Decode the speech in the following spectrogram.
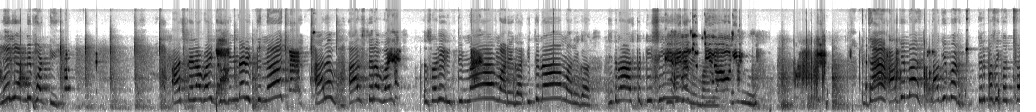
ले लिया अपनी फोर्टी। आज तेरा भाई जोगिंदर इतना अरे, आज तेरा भाई, सॉरी, इतना मारेगा इतना मारेगा। जितना आज तक किसी ने जा आगे बढ़ आगे बढ़। तेरे पास एक अच्छा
